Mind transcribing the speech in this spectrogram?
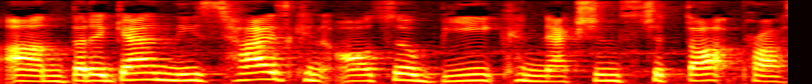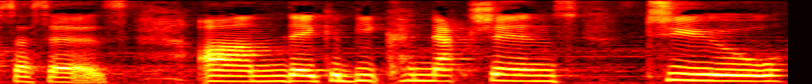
Um, but again, these ties can also be connections to thought processes. Um, they could be connections to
